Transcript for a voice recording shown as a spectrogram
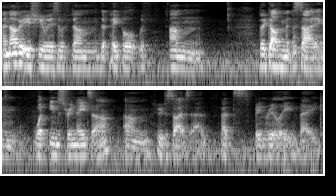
Another issue is with um, the people with um, the government deciding what industry needs are. Um, who decides that? That's been really vague.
